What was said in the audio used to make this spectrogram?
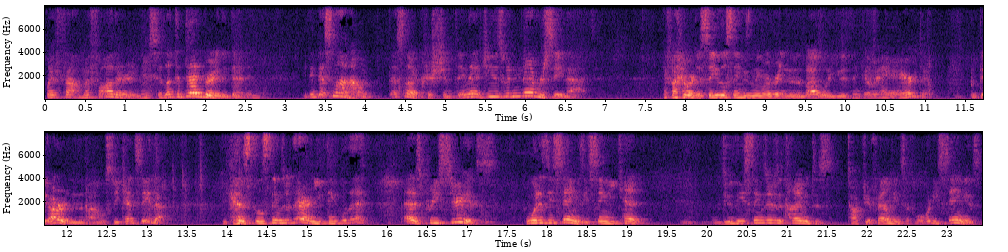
my, fa- my father. And he said, let the dead bury the dead. And you think, that's not how, that's not a Christian thing. That Jesus would never say that. If I were to say those things and they weren't written in the Bible, you would think I'm a heretic. But they are written in the Bible, so you can't say that. Because those things are there, and you think, well, that, that is pretty serious. What is he saying? Is he saying you can't do these things? There's a time to talk to your family and stuff. Well, what he's saying is,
